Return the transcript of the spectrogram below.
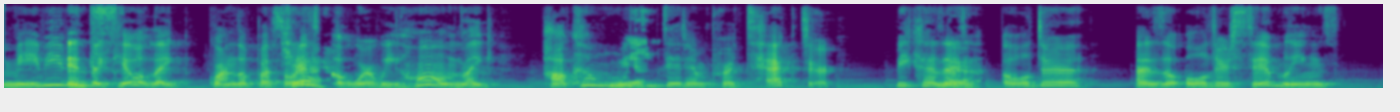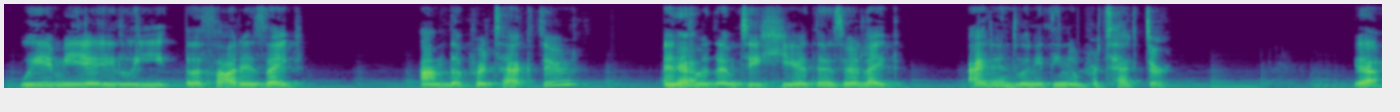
maybe even the it's- guilt like cuando pasó Yeah. esto were we home like how come we Yeah. didn't protect her because as older as the older siblings we immediately the thought is like i'm the protector and Yeah. for them to hear this they're like i didn't do anything to protect her Yeah.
